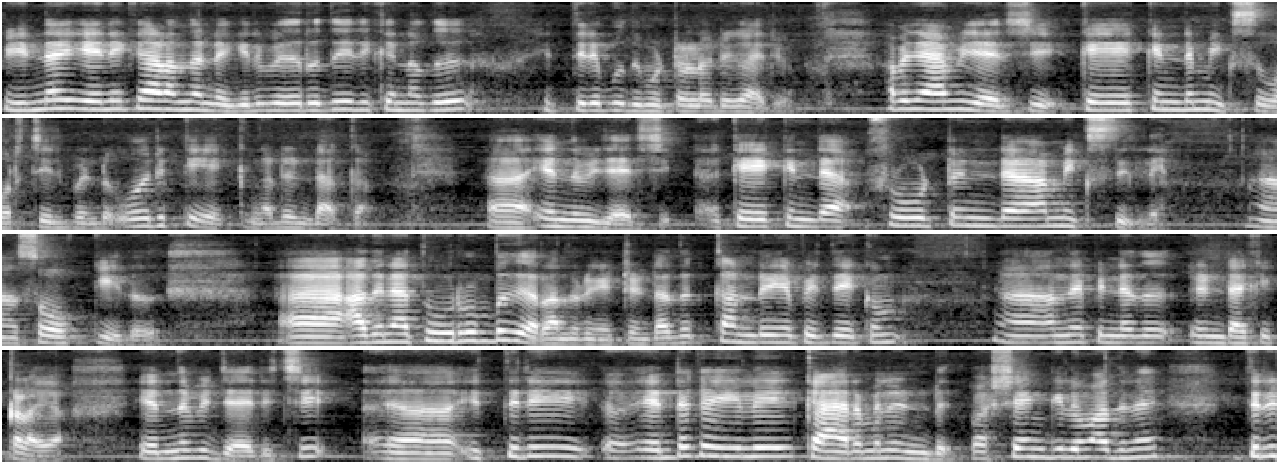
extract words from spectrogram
പിന്നെ എനിക്കാണെന്നുണ്ടെങ്കിൽ വെറുതെ ഇരിക്കുന്നത് ഇത്തിരി ബുദ്ധിമുട്ടുള്ളൊരു കാര്യം. അപ്പോൾ ഞാൻ വിചാരിച്ച് കേക്കിന്റെ മിക്സ് കുറച്ച് ഇരിപ്പുണ്ട്. ഒരു കേക്ക് ഇങ്ങോട്ട് ഉണ്ടാക്കാം എന്ന് വിചാരിച്ച്. കേക്കിന്റെ ഫ്രൂട്ടിന്റെ മിക്സ് ഇല്ലേ സോക്ക് ചെയ്തത്. അതിനകത്ത് ഉറുമ്പ് കയറാൻ തുടങ്ങിയിട്ടുണ്ട്. അത് കണ്ടു കഴിഞ്ഞപ്പോഴത്തേക്കും അന്നേ പിന്നെ അത് ഉണ്ടാക്കി കളയാം എന്ന് വിചാരിച്ച് ഇത്തിരി എന്റെ കയ്യിൽ കാരമൽ ഉണ്ട്. പക്ഷേ എങ്കിലും അതിന് ഇത്തിരി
